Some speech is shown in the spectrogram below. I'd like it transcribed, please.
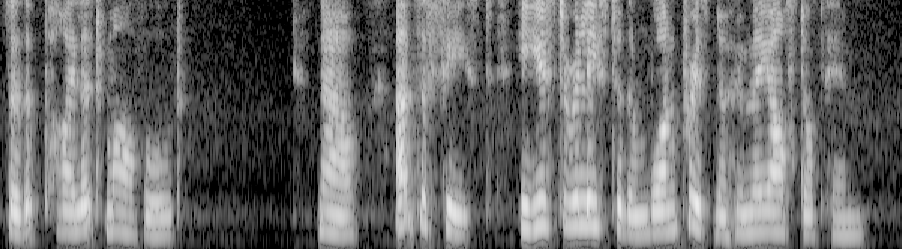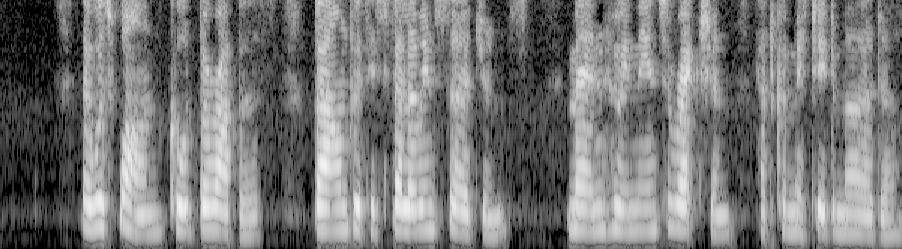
so that Pilate marvelled. Now, at the feast, he used to release to them one prisoner whom they asked of him. There was one called Barabbas, bound with his fellow insurgents, men who in the insurrection had committed murder.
